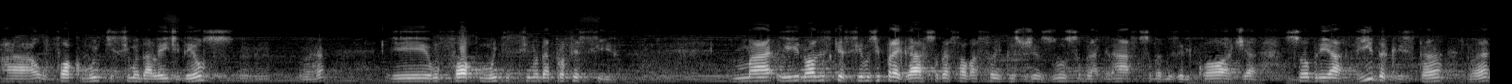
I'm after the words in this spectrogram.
Ah, um foco muito em cima da lei de Deus, uhum. né? E um foco muito em cima da profecia. Mas, e nós esquecemos de pregar sobre a salvação em Cristo Jesus, sobre a graça, sobre a misericórdia, sobre a vida cristã. Não é?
